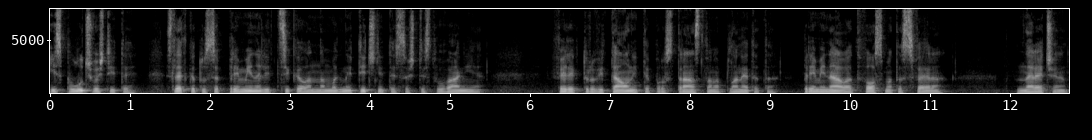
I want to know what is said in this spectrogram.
изполучващите, след като са преминали цикъла на магнетичните съществувания в електровиталните пространства на планетата, преминават в осмата сфера – наречен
